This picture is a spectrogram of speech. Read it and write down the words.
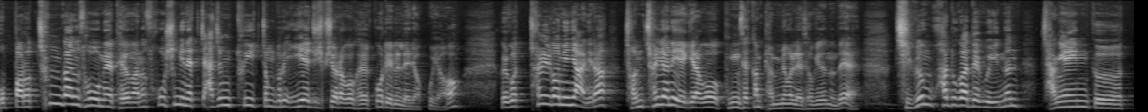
곧바로 층간 소음에 대응하는 소시민의 짜증 트윗 정도로 이해해 주십시오라고 그 꼬리를 내렸고요. 그리고 철거민이 아니라 전철련의 얘기라고 궁색한 변명을 내세우게 됐는데 지금 화두가 되고 있는 장애인 그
